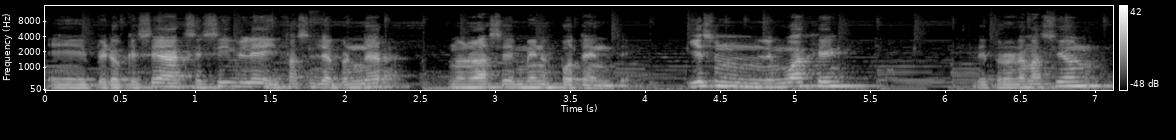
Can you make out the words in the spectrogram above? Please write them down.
eh, pero que sea accesible y fácil de aprender no lo hace menos potente. Y es un lenguaje de programación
